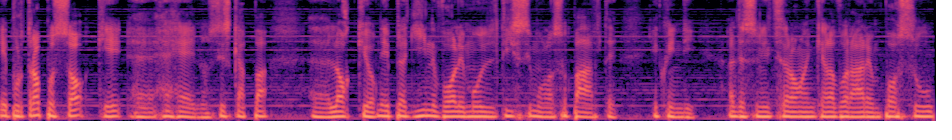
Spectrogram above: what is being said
e purtroppo so che eh, eh, eh, non si scappa eh, l'occhio nei plugin vuole moltissimo la sua parte e quindi adesso inizierò anche a lavorare un po' su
